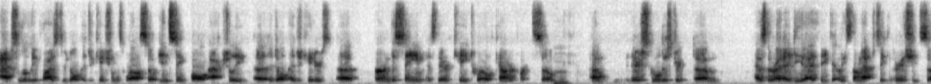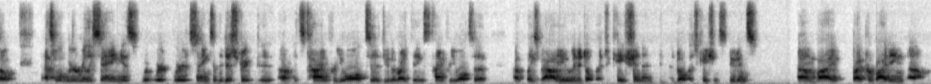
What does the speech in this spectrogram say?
absolutely applies to adult education as well. So in St. Paul, actually, uh, adult educators uh, earn the same as their K 12 counterparts. So mm-hmm. um, their school district um, has the right idea, I think, at least on that particular issue. So that's what we're really saying is we're, we're, we're saying to the district, it, uh, um, it's time for you all to do the right things, time for you all to uh, place value in adult education and, and adult education students um, by, by providing, um,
